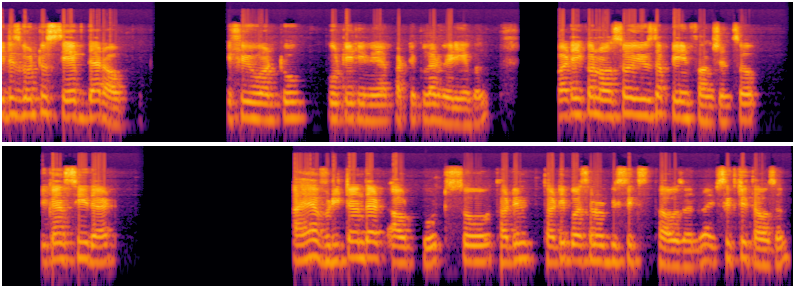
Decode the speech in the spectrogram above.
it is going to save that output if you want to put it in a particular variable but you can also use the print function so you can see that I have written that output. So 13, 30% would be 6,000, right? 60,000.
